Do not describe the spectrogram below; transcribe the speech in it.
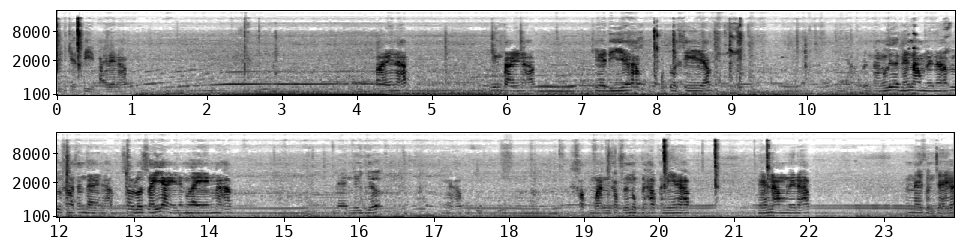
ปิดเกียร์สี่ไปเลยนะครับ ไปนะครับ ยิงไปนะครับ เกียร์ดีนะครับ ตัวเคครับเป็นทางเลือกแนะนำเลยนะครับ ลูกค้าท่านใดนะครับชอบรถไซส์ใหญ่แรงๆนะครับ แรงเยอะๆนะครับขับมันขับสนุกนะครับคันนี้นะครับ แนะนำเลยนะครับท่านใดสนใจก็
